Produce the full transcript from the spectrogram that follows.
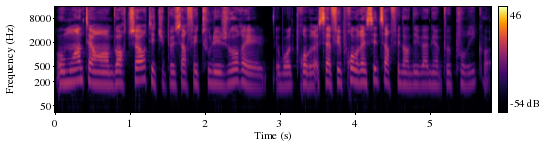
au moins t'es en board short et tu peux surfer tous les jours et, bon, ça fait progresser de surfer dans des vagues un peu pourries, quoi.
